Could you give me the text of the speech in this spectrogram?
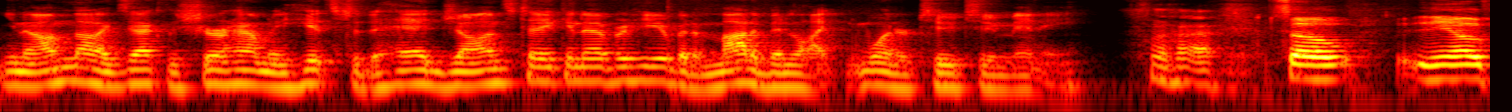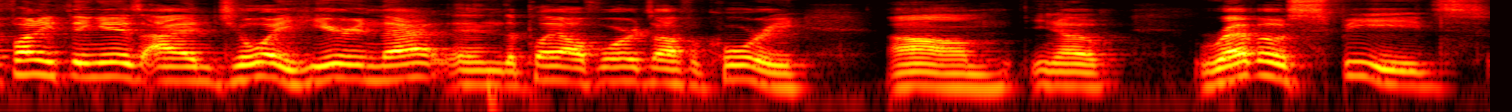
you know, I'm not exactly sure how many hits to the head John's taken over here, but it might have been like one or two too many. so you know, funny thing is, I enjoy hearing that and the playoff words off of Corey. Um, you know, Revo speeds.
